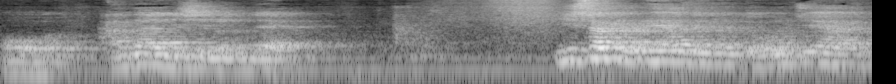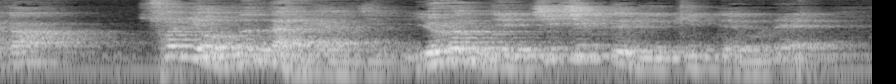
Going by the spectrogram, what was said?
어, 안 다니시는데 이사를 해야 되는데 언제 할까? 손이 없는 날 해야지. 이런 이제 지식들이 있기 때문에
